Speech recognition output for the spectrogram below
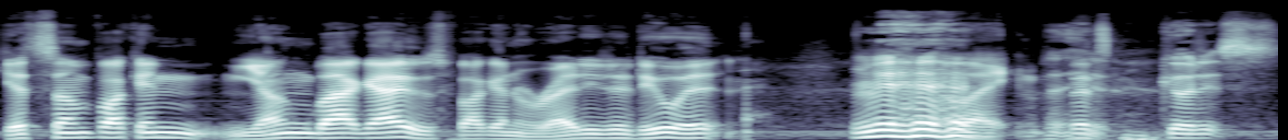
get some fucking young black guy who's fucking ready to do it. like, That's good at.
